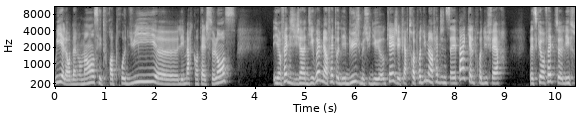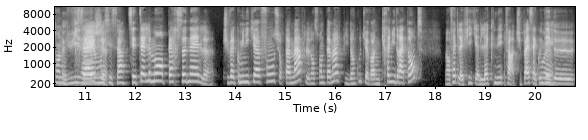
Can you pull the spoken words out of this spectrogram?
oui, alors d'un moment, c'est trois produits, euh, les marques quand elles se lancent. Et en fait, j'ai dit ouais, mais en fait, au début, je me suis dit ok, je vais faire trois produits, mais en fait, je ne savais pas quel produit faire. Parce qu'en fait, les soins du visage, c'est ça. C'est tellement personnel. Tu vas communiquer à fond sur ta marque, le lancement de ta marque, puis d'un coup, tu vas avoir une crème hydratante. Mais en fait, la fille qui a de l'acné, enfin, tu passes à côté de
